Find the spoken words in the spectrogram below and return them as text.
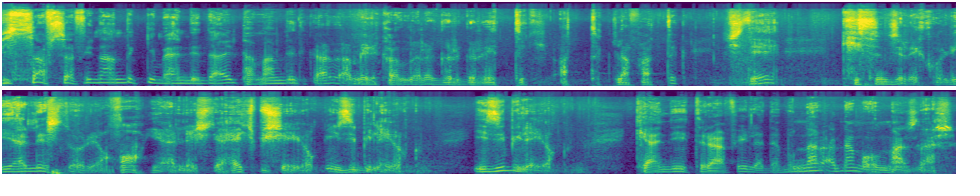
Biz saf saf inandık ki ben de dahil tamam dedik abi Amerikalılara gırgır ettik, attık, laf attık. İşte Kissinger ekolü yerleşti oraya. Oh yerleşti. Hiçbir şey yok. izi bile yok. İzi bile yok. Kendi itirafıyla da bunlar adam olmazlar.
